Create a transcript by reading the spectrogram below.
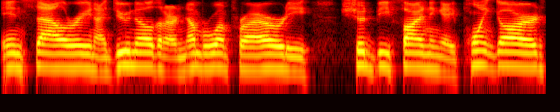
in salary, and I do know that our number one priority should be finding a point guard.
